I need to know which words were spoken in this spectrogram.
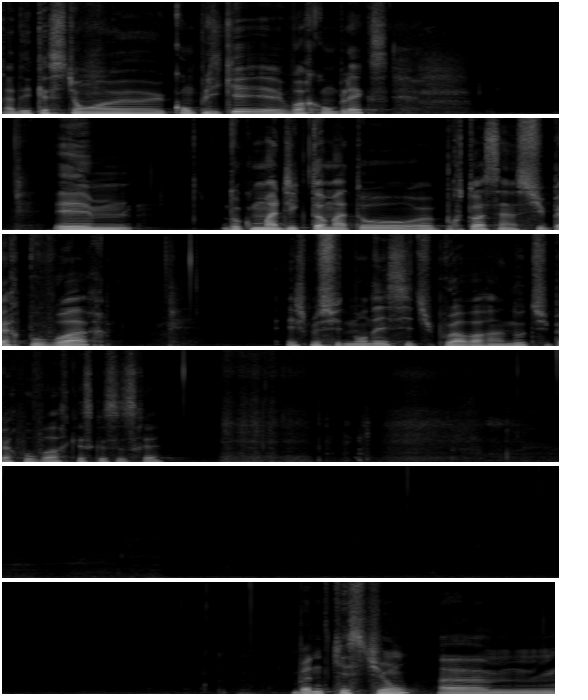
à des questions compliquées, voire complexes. Et donc, Magic Tomato, pour toi, c'est un super pouvoir. Et je me suis demandé si tu pouvais avoir un autre super pouvoir, qu'est-ce que ce serait? Bonne question. Euh,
